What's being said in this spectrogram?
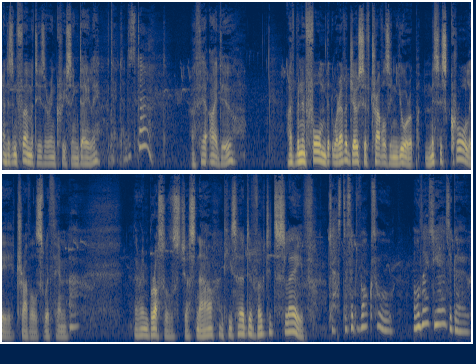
And his infirmities are increasing daily. I don't understand. I fear I do. I've been informed that wherever Joseph travels in Europe, Mrs. Crawley travels with him. Oh. They're in Brussels just now, and he's her devoted slave. Just as at Vauxhall, all those years ago.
